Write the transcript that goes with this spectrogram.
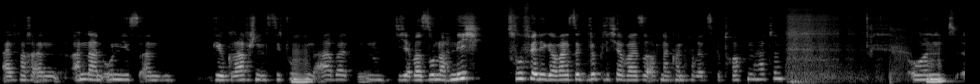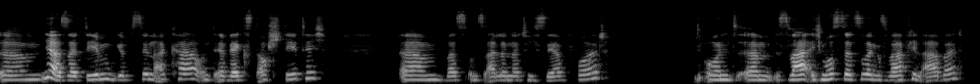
einfach an anderen Unis, an geografischen Instituten mhm. arbeiten, die ich aber so noch nicht zufälligerweise, glücklicherweise auf einer Konferenz getroffen hatte. Und mhm. ähm, ja, seitdem gibt es den AK und er wächst auch stetig, ähm, was uns alle natürlich sehr freut. Und ähm, es war, ich muss dazu sagen, es war viel Arbeit.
